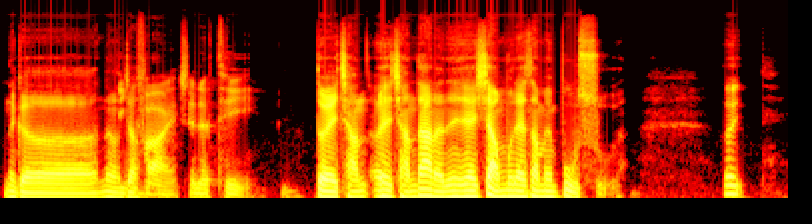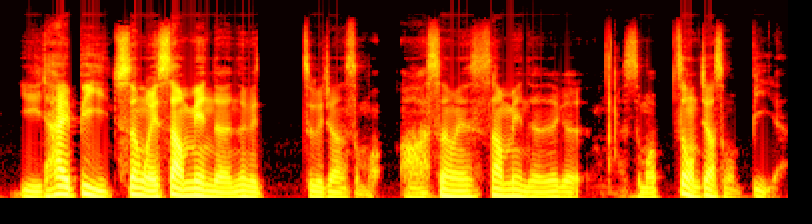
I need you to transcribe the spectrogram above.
那个那种叫什么 NFT，对，强而且强大的那些项目在上面部署。所以以太币身为上面的那个。这个叫什么啊？上面上面的那个什么，这种叫什么币啊？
